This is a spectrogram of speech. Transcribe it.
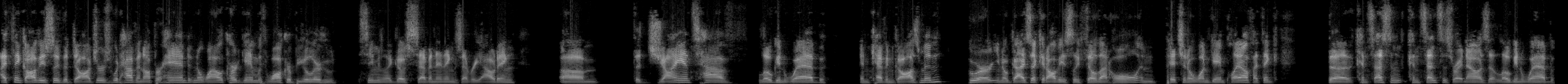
I think obviously the Dodgers would have an upper hand in a wild card game with Walker Buehler, who seemingly goes seven innings every outing. Um, the Giants have Logan Webb and Kevin Gausman, who are you know guys that could obviously fill that hole and pitch in a one game playoff. I think the consensus right now is that Logan Webb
